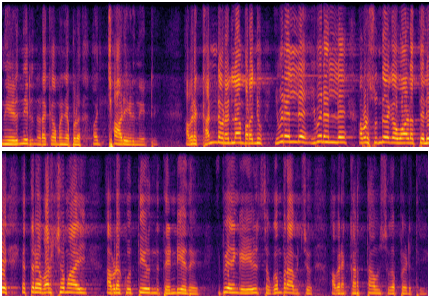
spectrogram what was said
നീ എഴുന്നേറ്റ് നടക്കാൻ പറഞ്ഞപ്പോൾ അവൻ ചാടി എഴുന്നേറ്റ്. അവരെ കണ്ടവരെല്ലാം പറഞ്ഞു ഇവനല്ലേ ഇവനല്ലേ? അവിടെ സുന്ദര കവാടത്തിൽ എത്ര വർഷമായി അവിടെ കുത്തിയിരുന്ന് തെണ്ടിയത്. ഇപ്പോൾ എനിക്ക് സുഖം പ്രാപിച്ചു. അവനെ കർത്താവ് സുഖപ്പെടുത്തി.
